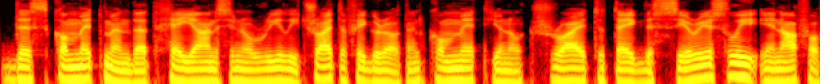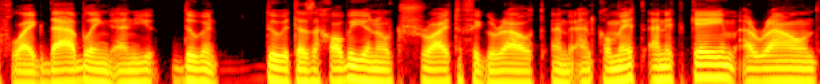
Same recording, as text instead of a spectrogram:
this commitment that hey Janis, you know really try to figure out and commit you know try to take this seriously enough of like dabbling and you do it do it as a hobby you know try to figure out and and commit and it came around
